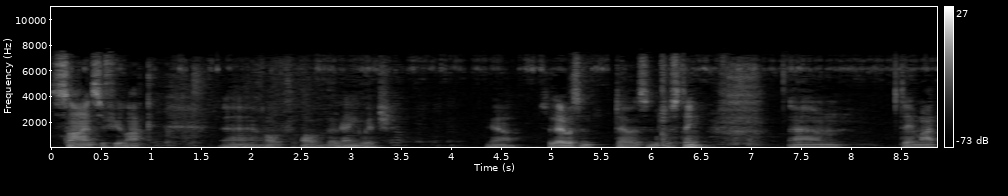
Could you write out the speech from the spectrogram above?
science, if you like, uh, of of the language. Yeah, so that was that was interesting. Um, they might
